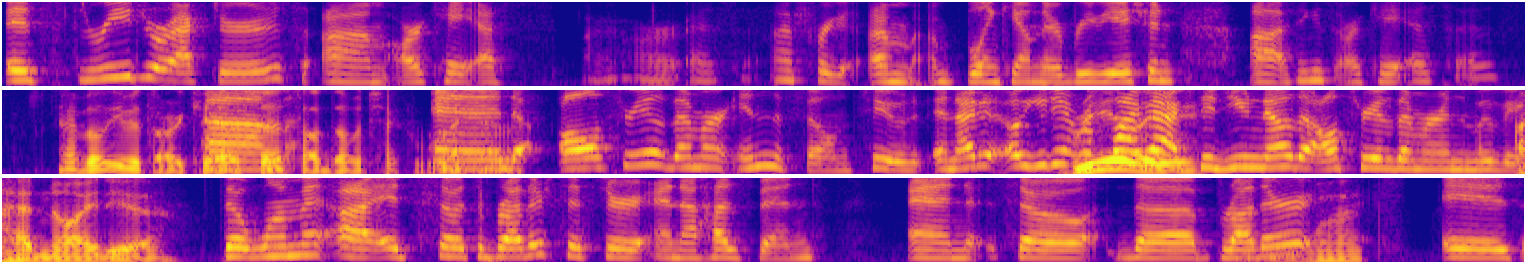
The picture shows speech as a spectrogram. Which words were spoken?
It's three directors. Um, RKS. RS. I forget. I'm, I'm blanking on their abbreviation. Uh, I think it's RKSS. i believe it's rkss Um, i'll double check right and now all three of them are in the film too. And I did, oh, you didn't reply Really? back. Did you know that all three of them are in the movie? i had no idea the woman, uh, it's so it's a brother, sister, and a husband. And so the brother what is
